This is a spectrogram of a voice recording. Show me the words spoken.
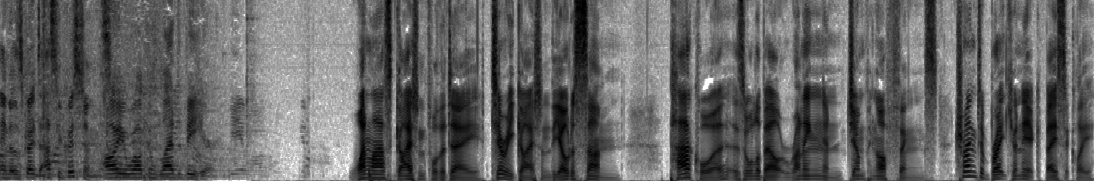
and it was great to ask you questions. Oh, you're welcome. Glad to be here. One last Guyton for the day. Terry Guyton, the eldest son. Parkour is all about running and jumping off things, trying to break your neck, basically.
